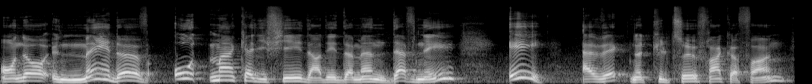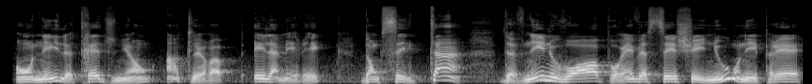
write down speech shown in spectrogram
On a une main-d'œuvre hautement qualifiée dans des domaines d'avenir et avec notre culture francophone, on est le trait d'union entre l'Europe et l'Amérique. Donc, c'est le temps de venir nous voir pour investir chez nous. On est prêt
